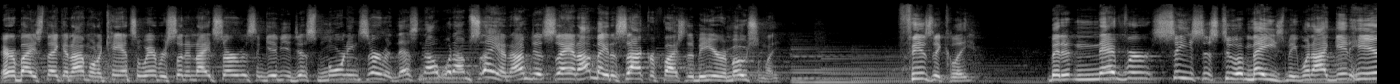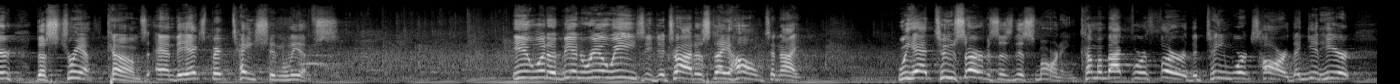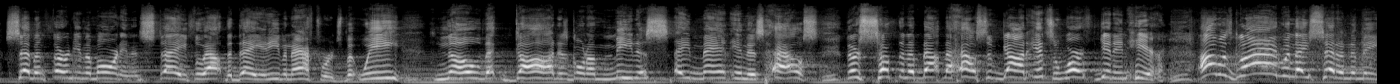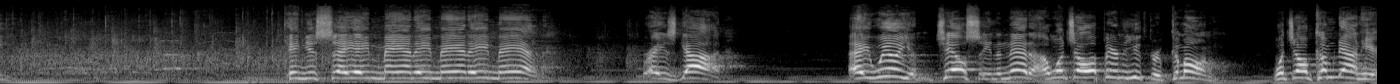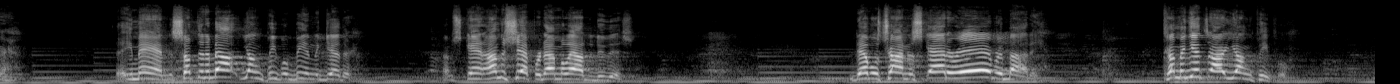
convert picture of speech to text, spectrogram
Everybody's thinking I'm going to cancel every Sunday night service and give you just morning service. That's not what I'm saying. I'm just saying I made a sacrifice to be here emotionally, physically, but it never ceases to amaze me. When I get here, the strength comes and the expectation lifts. It would have been real easy to try to stay home tonight. We had two services this morning. Coming back for a third. The team works hard. They get here 7:30 in the morning and stay throughout the day and even afterwards. But we know that God is going to meet us, amen, in this house. There's something about the house of God. It's worth getting here. I was glad when they said unto me, Can you say amen, amen, amen? Praise God. Hey, William, Chelsea, and Annetta, I want y'all up here in the youth group. Come on. I want y'all come down here. Amen. There's something about young people being together. I'm scan- I'm the shepherd. I'm allowed to do this. The devil's trying to scatter everybody. Come against our young people.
